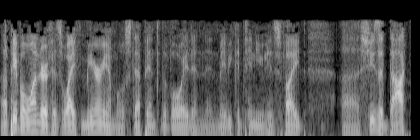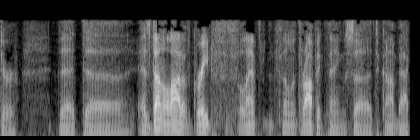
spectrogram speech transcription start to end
Uh, people wonder if his wife Miriam will step into the void and, and maybe continue his fight. Uh, she's a doctor that uh, has done a lot of great philanthropic things uh, to combat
